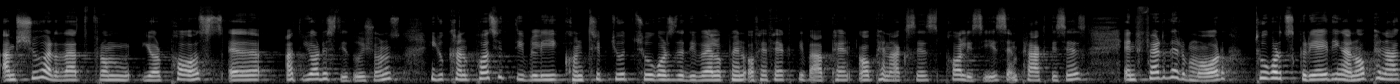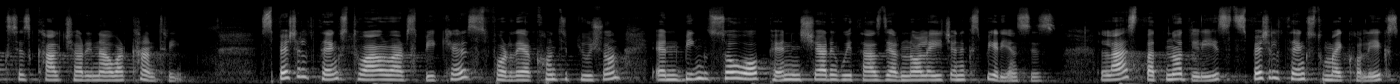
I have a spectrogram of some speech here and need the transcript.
I'm sure that from your posts uh, at your institutions, you can positively contribute towards the development of effective open, open access policies and practices, and furthermore, towards creating an open access culture in our country. Special thanks to our speakers for their contribution and being so open in sharing with us their knowledge and experiences. Last but not least, special thanks to my colleagues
